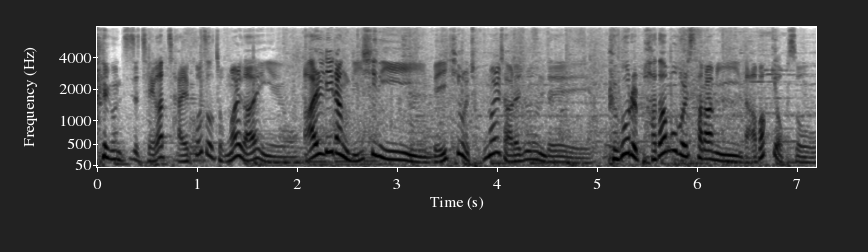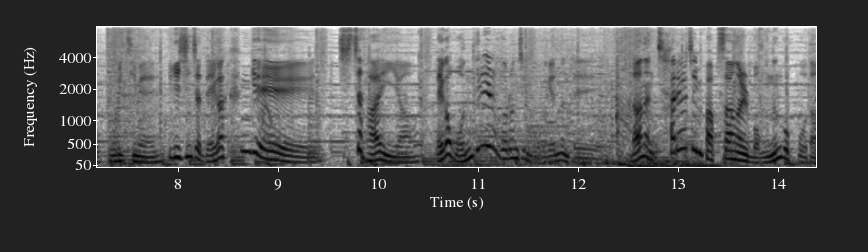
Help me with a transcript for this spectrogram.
아 이건 진짜 제가 잘 커서 정말 다행이에요. 알리랑 리신이 메이킹을 정말 잘해주는데 그거를 받아먹을 사람이 나밖에 없어 우리 팀에. 이게 진짜 내가 큰 게 진짜 다행이야. 내가 원딜이라 그런지 모르겠는데 나는 차려진 밥상을 먹는 것보다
